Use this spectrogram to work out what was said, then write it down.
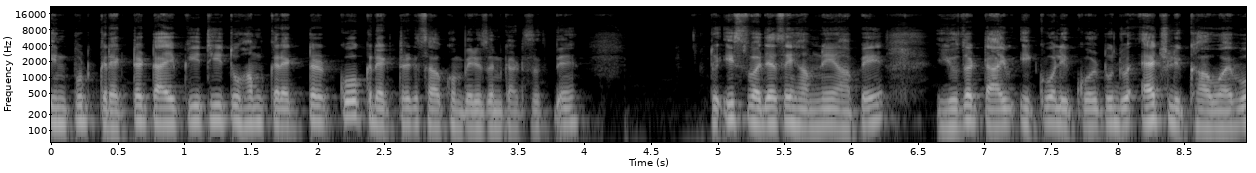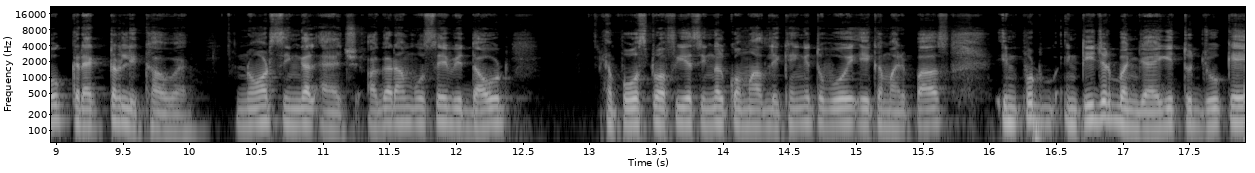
इनपुट करेक्टर टाइप की थी तो हम करेक्टर को करेक्टर के साथ कंपेरिजन कर सकते हैं। तो इस वजह से हमने यहाँ पे user type equal equal to जो एच लिखा हुआ है, वो करेक्टर लिखा हुआ है नॉट सिंगल एच अगर हम उसे विदाउट पोस्ट ऑफ़ या सिंगल कोमाज लिखेंगे तो वो एक हमारे पास इनपुट इंटीजर बन जाएगी। तो जो कि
